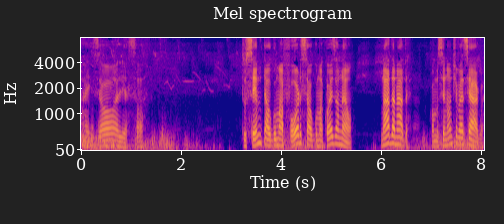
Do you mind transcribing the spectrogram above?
Mas olha só. Tu sente alguma força, alguma coisa ou não? Nada, nada. Como se não tivesse água.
